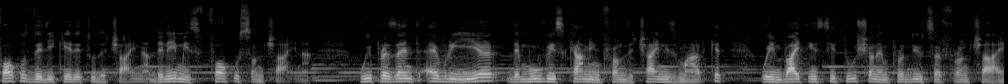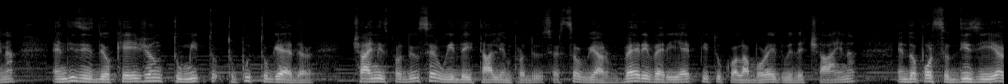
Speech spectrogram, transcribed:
focus dedicated to the China. The name is Focus on China. We present every year the movies coming from the Chinese market. We invite institutions and producers from China, and this is the occasion to meet to, to put together Chinese producer with the Italian producer. So we are very very happy to collaborate with the China and also this year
